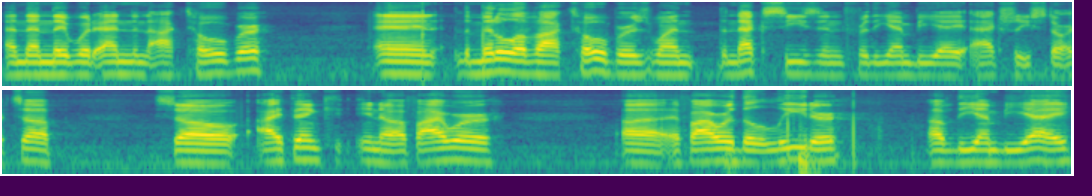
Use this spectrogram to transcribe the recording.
and then they would end in October. And the middle of October is when the next season for the NBA actually starts up. So I think you know if I were uh, if I were the leader of the NBA,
